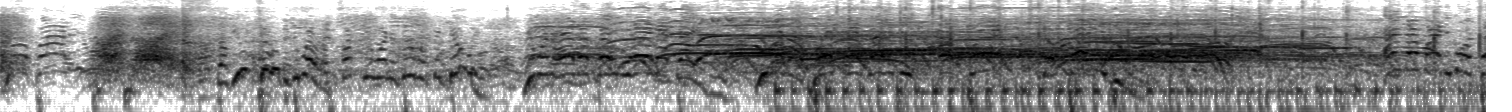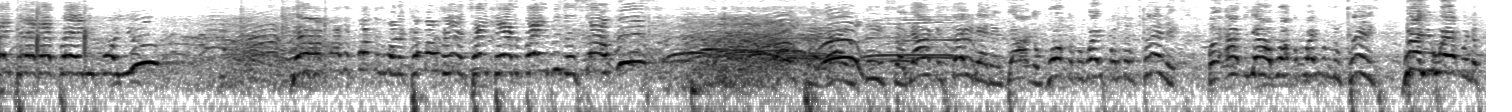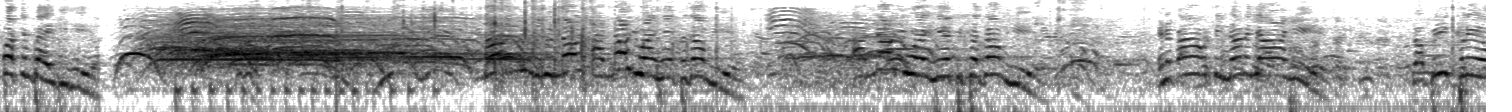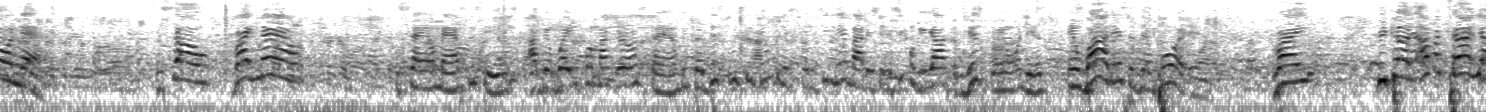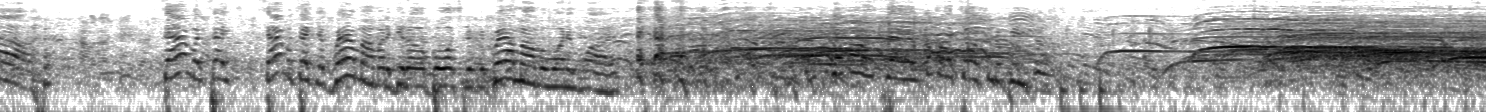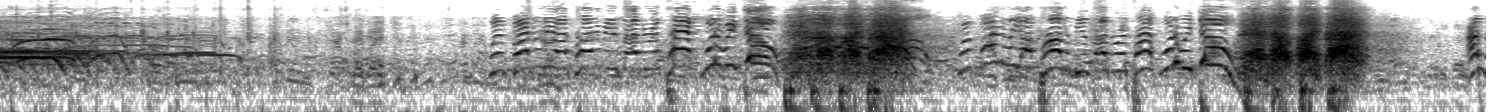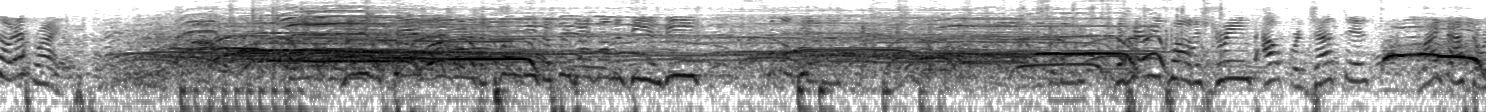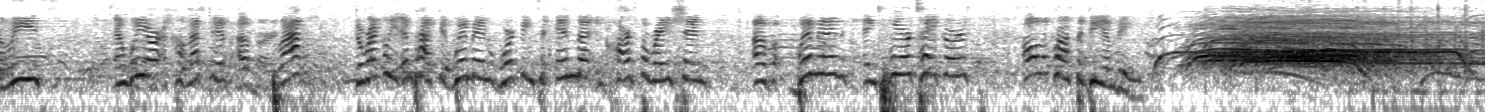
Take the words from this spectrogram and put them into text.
Your body? So if you choose to do what the fuck you want to do, you do it. You want to have that baby, have that baby. You want to abort that baby, abort your baby. Ain't nobody gonna take care of that baby for you. Y'all motherfuckers want to come over here and take care of the babies in Southeast? Okay, I ain't think so. Y'all can say that and y'all can walk them away from them clinics. But after y'all walk away from them clinics, where you at with the fucking baby here? You know, I know you ain't here because I'm here. I know you ain't here because I'm here. And if I don't see none of y'all here, so be clear on that. So right now, Sam Masters here. I've been waiting for my girl Sam because this is what she doing this shit. She live by this shit. gonna give y'all some history on this and why this is important, right? Because I'm gonna tell y'all, Sam will take Sam will take your grandmama to get an abortion if your grandmama wanted one. Come on, Sam. Come on, talk to the people. When bodily autonomy is under attack, what do we do? When bodily autonomy is under attack, what do we do? Stand up, fight back! I know that's right. My name is Sam. I'm one of the co-leads of Free Black Mamas DMV. Come on, Piano. The Harriet's Wildest Dreams Out for Justice, Life After Release, and we are a collective of black directly impacted women working to end the incarceration of women and caretakers all across the DMV.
